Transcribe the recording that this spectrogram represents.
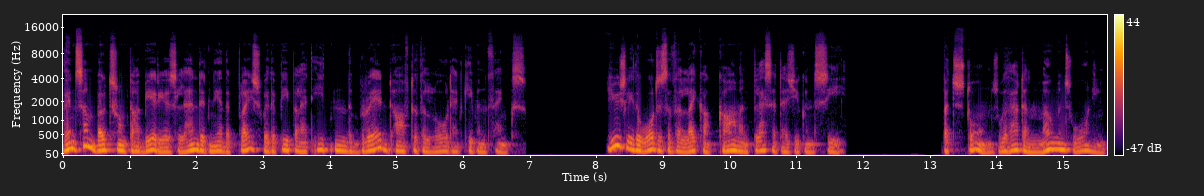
Then some boats from Tiberias landed near the place where the people had eaten the bread after the Lord had given thanks. Usually the waters of the lake are calm and placid as you can see. But storms, without a moment's warning,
